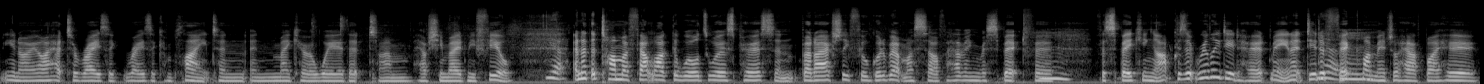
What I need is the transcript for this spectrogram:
you know, I had to raise a raise a complaint and, and make her aware that um, how she made me feel. Yeah. And at the time, I felt like the world's worst person, but I actually feel good about myself for having respect for for speaking up because it really did hurt me and it did Yeah. affect my mental health by her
